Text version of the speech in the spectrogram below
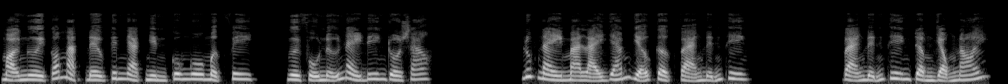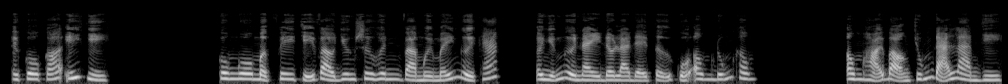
Mọi người có mặt đều kinh ngạc nhìn cô Ngô Mật Phi, người phụ nữ này điên rồi sao? Lúc này mà lại dám dở cợt Vạn Đỉnh Thiên. Vạn Đỉnh Thiên trầm giọng nói, Ê cô có ý gì? Cô Ngô Mật Phi chỉ vào Dương Sư Huynh và mười mấy người khác, ở những người này đều là đệ tử của ông đúng không? Ông hỏi bọn chúng đã làm gì?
